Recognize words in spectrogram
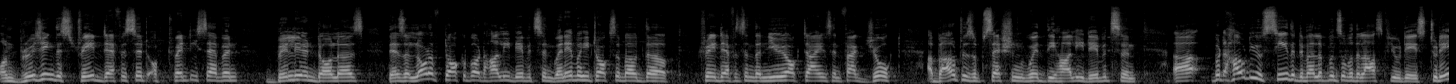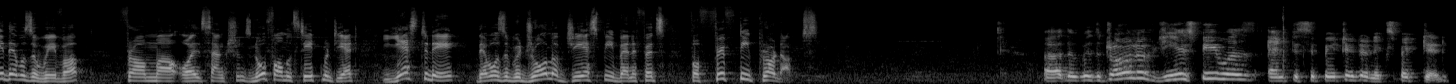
on bridging this trade deficit of $27 billion. There's a lot of talk about Harley Davidson. Whenever he talks about the trade deficit, the New York Times, in fact, joked about his obsession with the Harley Davidson. Uh, but how do you see the developments over the last few days? Today, there was a waiver from uh, oil sanctions. No formal statement yet. Yesterday, there was a withdrawal of GSP benefits for 50 products. Uh, the withdrawal of GSP was anticipated and expected,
